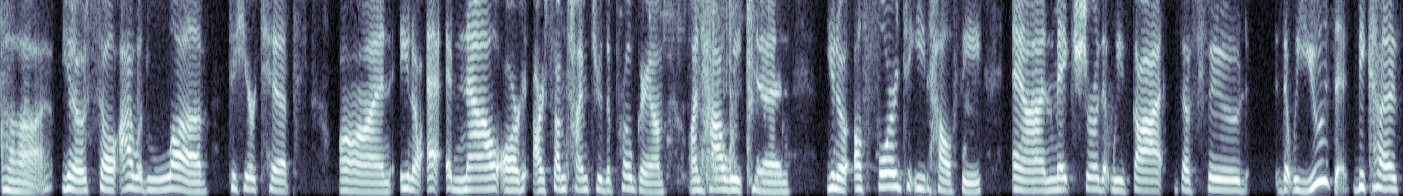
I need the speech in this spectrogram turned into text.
Uh, you know, so I would love to hear tips on, you know, a- and now or or sometime through the program on how we can, you know, afford to eat healthy and make sure that we've got the food that we use it because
